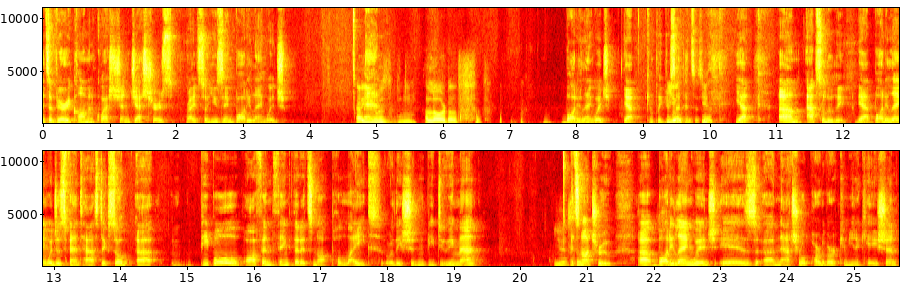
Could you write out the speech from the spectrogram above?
it's a very common question. Gestures, right? So using body language. I And- use a lot of Body language. Yeah. Complete your Yes, sentences. yes. Yeah, um, absolutely. Yeah, body language is fantastic. So uh, people often think that it's not polite or they shouldn't be doing that. Yes. It's sir. not true. Uh, body language is a natural part of our communication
